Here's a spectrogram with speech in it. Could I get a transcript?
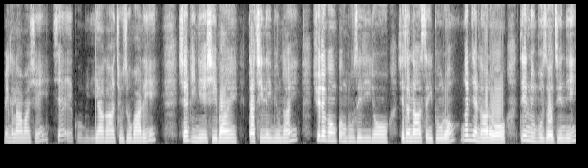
မင်္ဂလာပါရှင်ရှမ်းအေကိုမီဒီယာကကြိုဆိုပါရယ်ရှမ်းပြည်နယ်အရှေ့ပိုင်းတာချီလိမ်မြို့၌ရွှေတကုံပုံတူစီတီတော်ယတနာစိန်ပူတော်ငှက်မျက်နာတော်တင်းလူပူဇော်ခြင်းနှင့်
